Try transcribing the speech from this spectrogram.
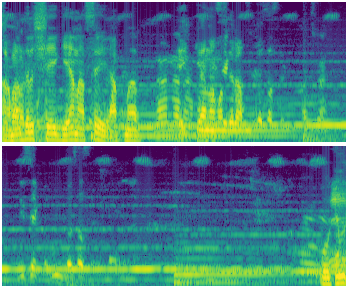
আমাদের সেই জ্ঞান আছে আপনার এই জ্ঞান আমাদের আছে। ওখানে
